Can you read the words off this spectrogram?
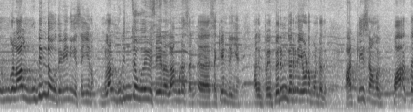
உங்களால் முடிந்த உதவியை நீங்கள் செய்யணும். உங்களால் முடிஞ்ச உதவி செய்கிறதெல்லாம் கூட செகண்டரிங்க அது பெ பெருங்கருணையோடு பண்ணுறது அட்லீஸ்ட் அவங்க பார்த்த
